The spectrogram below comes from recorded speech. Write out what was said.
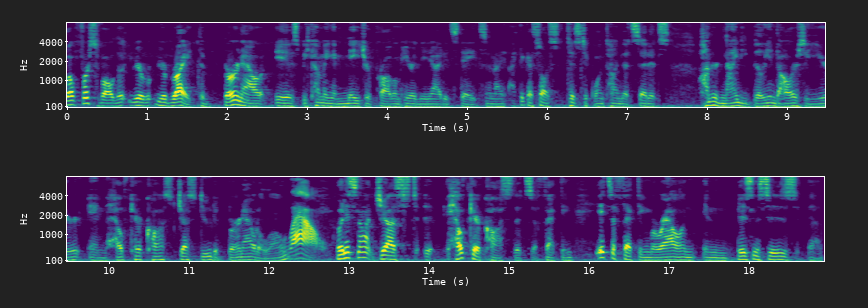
Well, first of all, the, you're, you're right. The burnout is becoming a major problem here in the United States. And I, I think I saw a statistic one time that said it's $190 billion a year in healthcare costs just due to burnout alone. Wow. But it's not just uh, healthcare costs that's affecting, it's affecting morale in, in businesses, uh,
